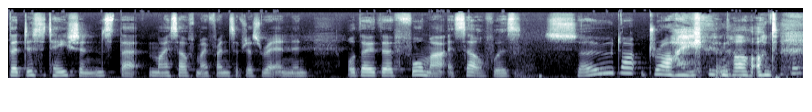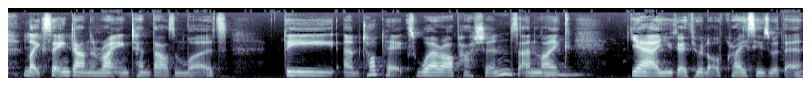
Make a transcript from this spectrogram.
the dissertations that myself and my friends have just written, and although the format itself was so dry and hard, like sitting down and writing 10,000 words, the um, topics were our passions and like yeah, you go through a lot of crises with it.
